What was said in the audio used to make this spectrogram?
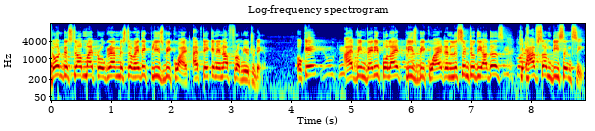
Don't disturb my program, Mr. Vaidik. Please be quiet. I've taken enough from you today. Okay? I've been very polite. Please be quiet and listen to the others. Have some decency.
